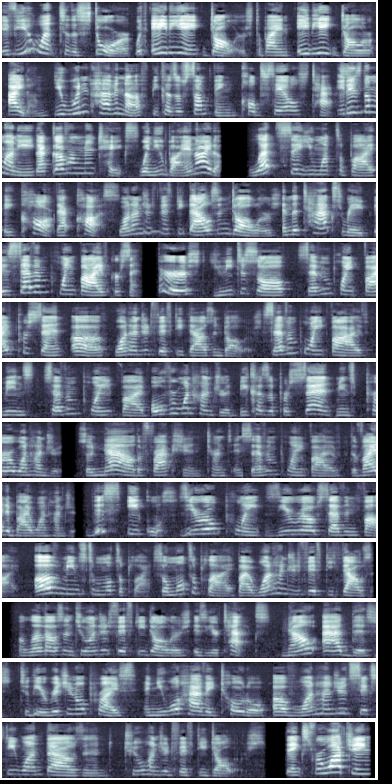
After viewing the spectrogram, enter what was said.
If you went to the store with $88 to buy an $88 item, you wouldn't have enough because of something called sales tax. It is the money that government takes when you buy an item. Let's say you want to buy a car that costs $150,000 and the tax rate is 7.5%. First, you need to solve 7.5% of $150,000. 7.5 means 7.5 over 100 because a percent means per 100. So now the fraction turns in 7.5 divided by 100. This equals 0.075. Of means to multiply. So multiply by 150,000. $11,250 is your tax. Now add this to the original price and you will have a total of $161,250. Thanks for watching!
